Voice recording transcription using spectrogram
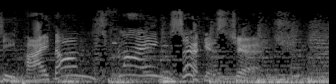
Monty Python's Flying Circus Church.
